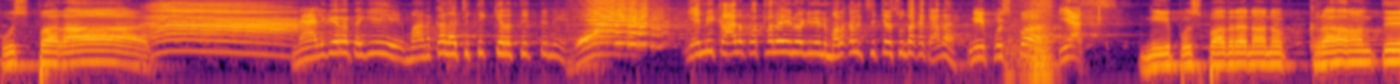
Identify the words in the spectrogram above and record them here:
ಪುಷ್ಪರಾಜ್. ನಾಲಿಗೆರ ತೆಗಿ ಮಣಕಾಲ್ ಹಚ್ಚಿ ತಿಕ್ಕಿರ ತಿಕ್ತೀನಿ. ಎಮ್ಮಿ ಕಾಲು ಕೊತ್ತಲೋ ಏನು ಹೋಗಿ ನೀನು ಮೊಳಕಲ್ ಸಿಕ್ಕಿರ ಸುದ್ದಾಕತಿ ಅದ? ನೀ ಪುಷ್ಪ. ಎಸ್ ನೀ ಪುಷ್ಪ ಆದ್ರೆ ನಾನು ಕ್ರಾಂತಿ.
